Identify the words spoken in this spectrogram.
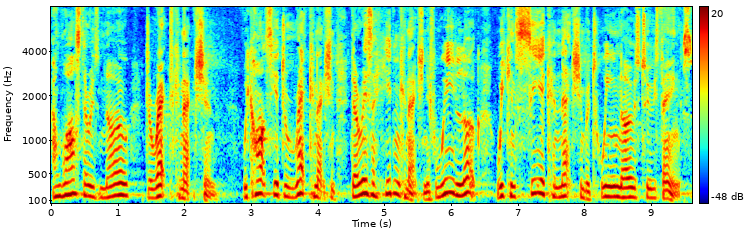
And whilst there is no direct connection, we can't see a direct connection, there is a hidden connection. If we look, we can see a connection between those two things.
